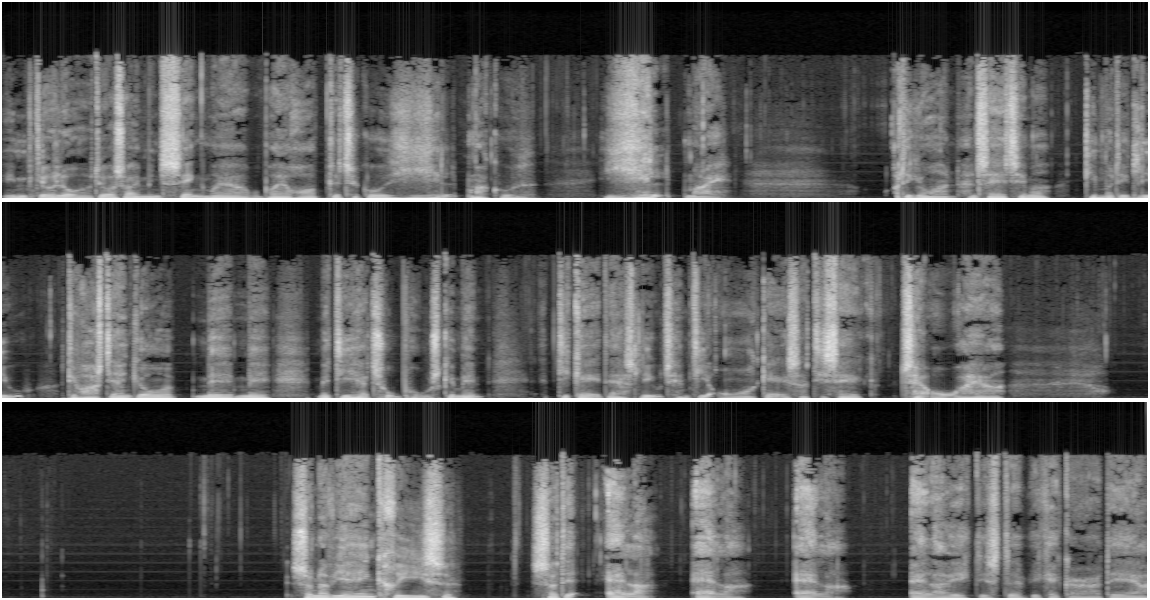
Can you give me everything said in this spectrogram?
Det var, det var så i min seng, hvor jeg, hvor jeg råbte til Gud, hjælp mig Gud, hjælp mig. Og det gjorde han. Han sagde til mig, giv mig dit liv. Det var også det, han gjorde med, med, med de her to polske mænd. De gav deres liv til ham. De overgav sig. De sagde, tag over her. Så når vi er i en krise, så er det aller, aller, aller, aller vigtigste, vi kan gøre, det er,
